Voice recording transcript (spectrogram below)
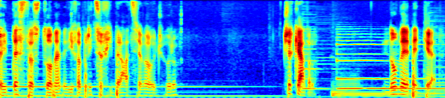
Ho in testa sto meme di Fabrizio Fibrazia, ve lo giuro. Cercatelo. Non ve ne pentirete.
